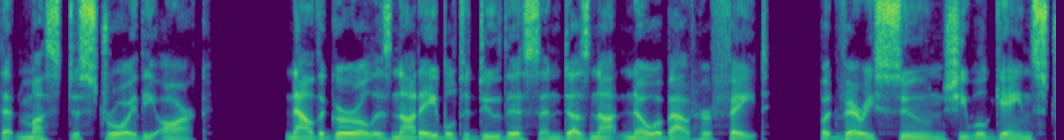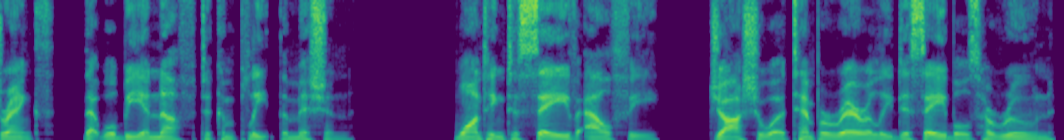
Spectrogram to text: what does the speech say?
that must destroy the Ark. Now the girl is not able to do this and does not know about her fate, but very soon she will gain strength that will be enough to complete the mission. Wanting to save Alfie, Joshua temporarily disables Harun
